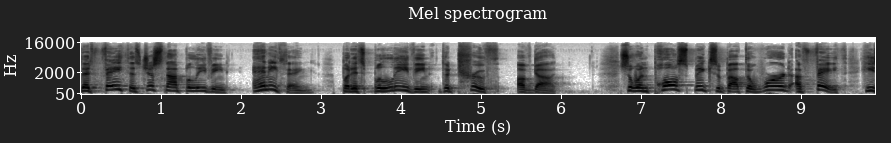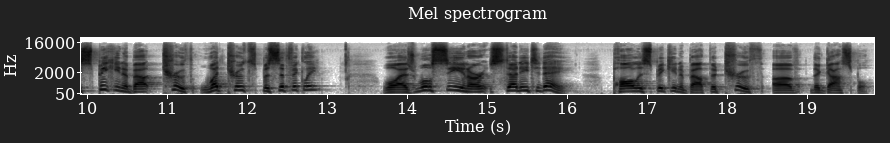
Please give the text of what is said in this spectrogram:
That faith is just not believing anything, but it's believing the truth of God. So when Paul speaks about the word of faith, he's speaking about truth. What truth specifically? Well, as we'll see in our study today, Paul is speaking about the truth of the gospel.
